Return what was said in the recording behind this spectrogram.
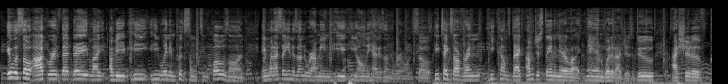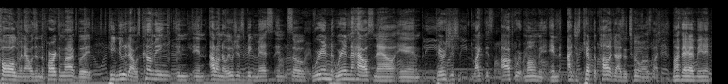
It was so awkward that day. Like i mean he he went and put some some clothes on. And when i say in his underwear i mean he he only had his underwear on. So he takes off running. He comes back. I'm just standing there like man what did i just do? I should have called when i was in the parking lot but he knew that I was coming and and I don't know, it was just a big mess. And so we're in we're in the house now and there was just like this awkward moment and I just kept apologizing to him. I was like, My bad man,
